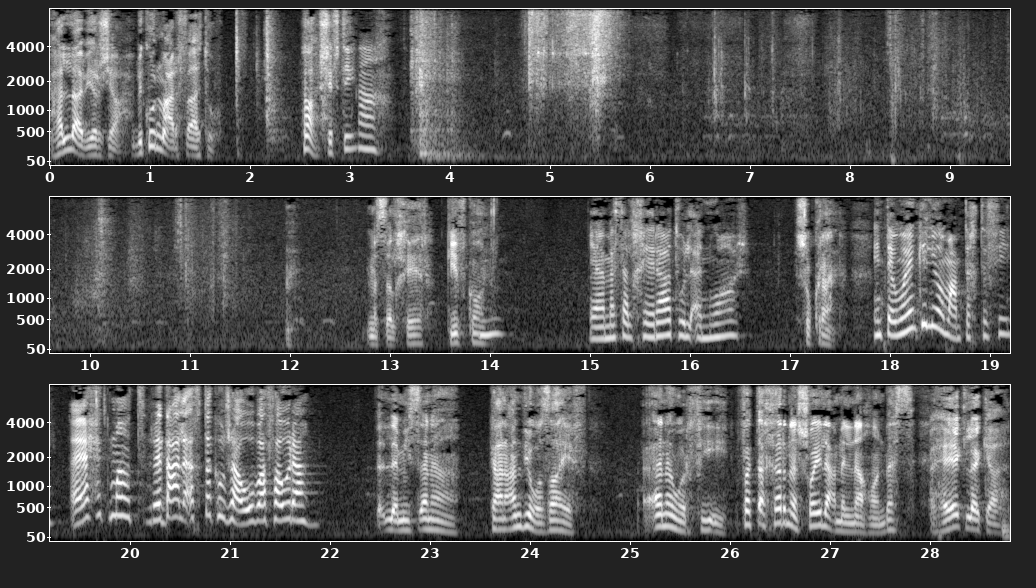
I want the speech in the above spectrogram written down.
هلا بيرجع بيكون مع رفقاته ها شفتي؟ آه. مساء الخير. كيفكن؟ يا مسا الخيرات والأنوار. شكرا. أنت وين كل يوم عم تختفي؟ إيه حكمت رد على أختك وجاوبها فورا. لميس أنا كان عندي وظايف أنا ورفيقي. فتأخرنا شوي لعملناهن بس. هيك لكان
